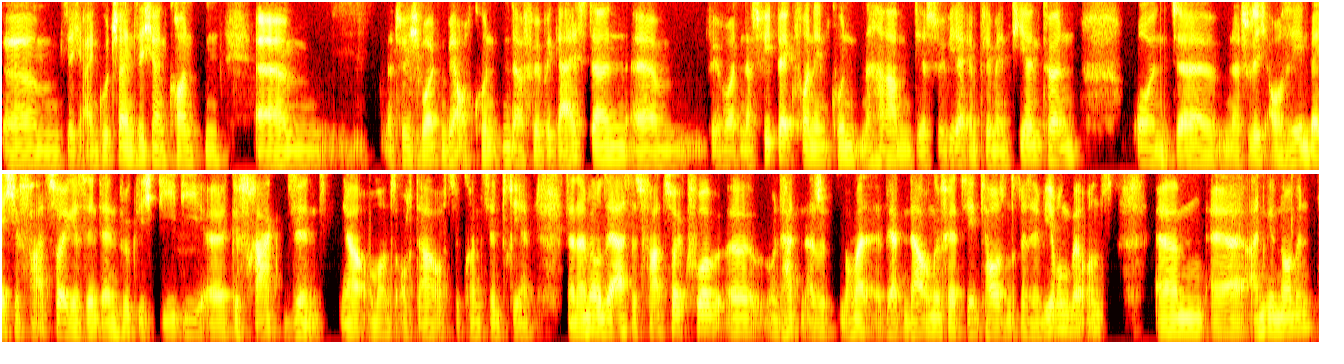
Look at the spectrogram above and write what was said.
ähm, sich einen Gutschein sichern konnten. Ähm, natürlich wollten wir auch Kunden dafür begeistern. Ähm, wir wollten das Feedback von den Kunden haben, das wir wieder implementieren können und äh, natürlich auch sehen, welche Fahrzeuge sind denn wirklich die, die äh, gefragt sind, ja, um uns auch darauf zu konzentrieren. Dann haben wir unser erstes Fahrzeug vor äh, und hatten also nochmal, wir hatten da ungefähr 10.000 Reservierungen bei uns ähm, äh, angenommen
